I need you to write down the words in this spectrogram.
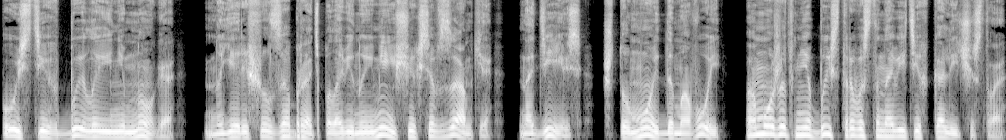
Пусть их было и немного, но я решил забрать половину имеющихся в замке, надеясь, что мой домовой поможет мне быстро восстановить их количество.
